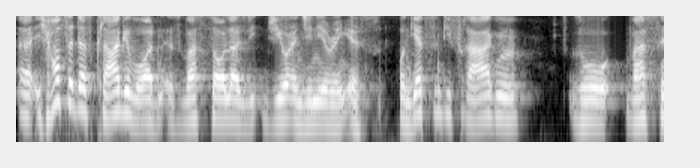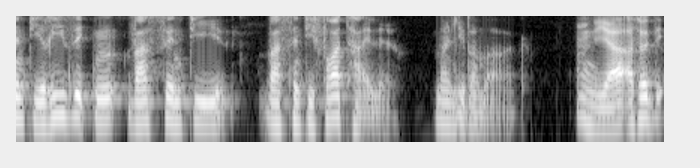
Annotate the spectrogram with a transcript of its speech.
äh, ich hoffe, dass klar geworden ist, was Solar Geoengineering ist. Und jetzt sind die Fragen so, was sind die Risiken, was sind die, was sind die Vorteile, mein lieber Marc? Ja, also die,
